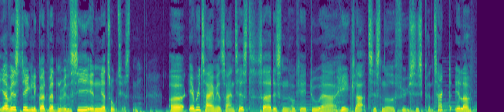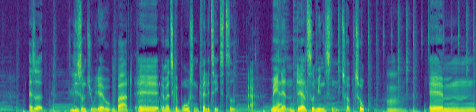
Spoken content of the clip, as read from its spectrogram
jeg vidste egentlig godt, hvad den ville sige, inden jeg tog testen. Og every time jeg tager en test, så er det sådan, okay, du er helt klar til sådan noget fysisk kontakt, eller altså, ligesom Julia åbenbart, Mm. øh, at man skal bruge sådan kvalitetstid Ja. med Ja. hinanden. Det er altid min sådan, top to. Mm. Øhm,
